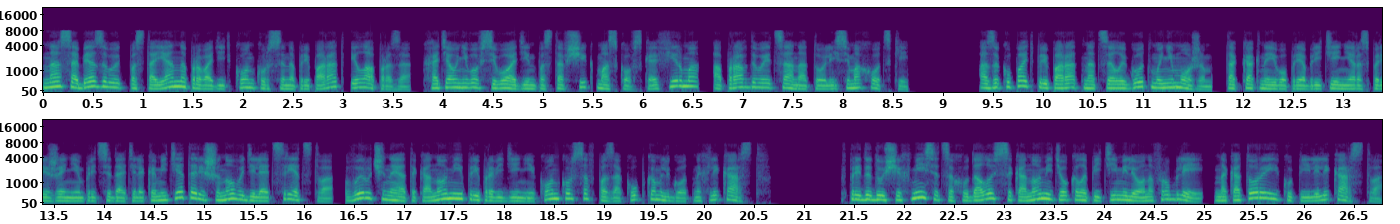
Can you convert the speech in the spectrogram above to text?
Нас обязывают постоянно проводить конкурсы на препарат и лапроза, хотя у него всего один поставщик, московская фирма, оправдывается Анатолий Симоходский. А закупать препарат на целый год мы не можем, так как на его приобретение распоряжением председателя комитета решено выделять средства, вырученные от экономии при проведении конкурсов по закупкам льготных лекарств. В предыдущих месяцах удалось сэкономить около 5 миллионов рублей, на которые и купили лекарства.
